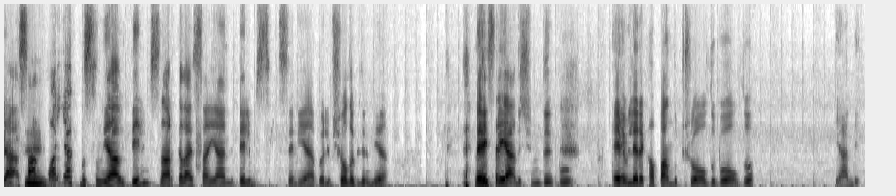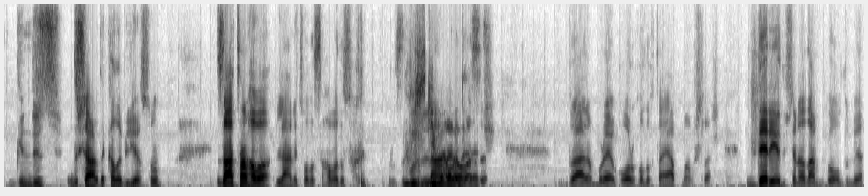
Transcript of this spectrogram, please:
Ya sen Ee, manyak mısın ya? Deli misin arkadaş sen yani? Deli mi seni ya? Böyle bir şey olabilir mi ya? Neyse yani şimdi bu evlere kapandık şu oldu bu oldu. Yani gündüz dışarıda kalabiliyorsun. Zaten hava lanet olası havada Buz gibi arada. olası. Zaten buraya korkuluk da yapmamışlar. Dereye düşen adam gibi oldum ya.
